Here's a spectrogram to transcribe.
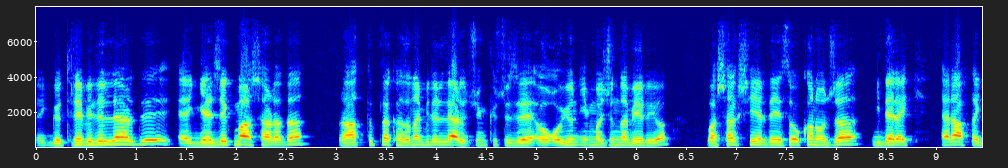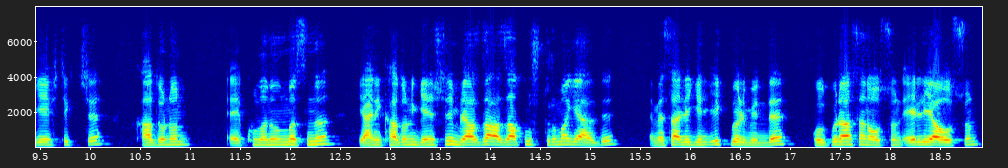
E, götürebilirlerdi. E, gelecek maçlarda da rahatlıkla kazanabilirlerdi. Çünkü size o oyun imajını veriyor. Başakşehir'de ise Okan Hoca giderek her hafta geçtikçe kadronun e, kullanılmasını yani kadronun genişliğini biraz daha azaltmış duruma geldi. E, mesela ligin ilk bölümünde Gulbransan olsun, Elia olsun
